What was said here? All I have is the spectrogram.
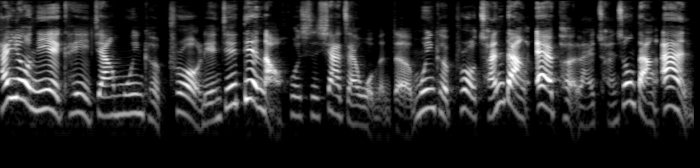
还有，你也可以将 mooInk Pro 连接电脑，或是下载我们的 mooInk Pro 传档 App 来传送档案，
